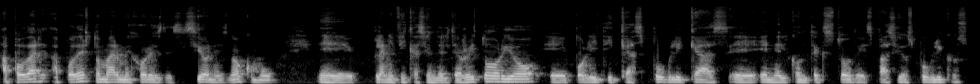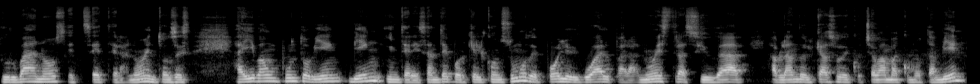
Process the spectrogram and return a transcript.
a poder, a poder tomar mejores decisiones, ¿no? Como eh, planificación del territorio, eh, políticas públicas eh, en el contexto de espacios públicos urbanos, etcétera, ¿no? Entonces, ahí va un punto bien, bien interesante porque el consumo de pollo igual para nuestra ciudad, hablando del caso de Cochabamba, como también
